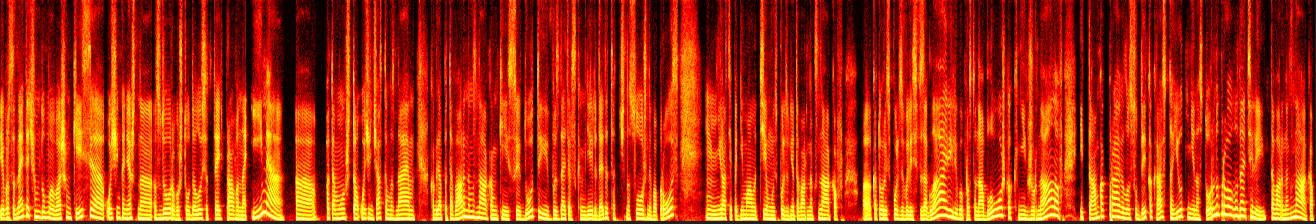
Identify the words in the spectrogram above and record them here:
Я просто, знаете, о чем думаю? В вашем кейсе очень, конечно, здорово, что удалось отстоять право на имя, а, потому что очень часто мы знаем, когда по товарным знакам кейсы идут, и в издательском деле да, это достаточно сложный вопрос. Не раз я поднимала тему использования товарных знаков, а, которые использовались в заглавии, либо просто на обложках книг, журналов, и там, как правило, суды как раз встают не на сторону правообладателей товарных знаков,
